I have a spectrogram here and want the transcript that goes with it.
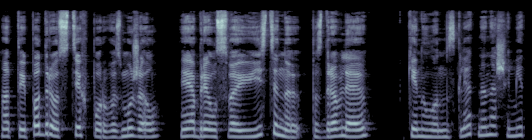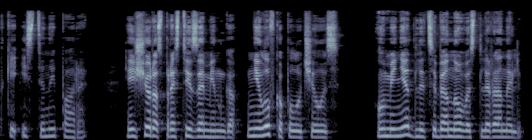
А ты подрос, с тех пор возмужал. И обрел свою истинную. Поздравляю!» Кинул он взгляд на наши метки истинной пары. «Еще раз прости за Минго. Неловко получилось. У меня для тебя новость, Леранель.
